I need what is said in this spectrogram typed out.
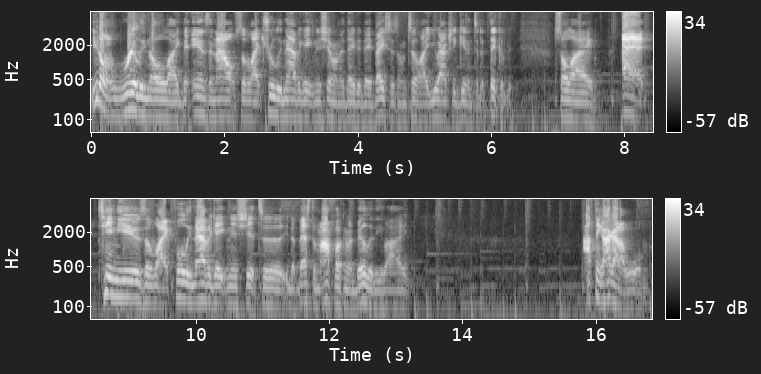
you don't really know like the ins and outs of like truly navigating this shit on a day to day basis until like you actually get into the thick of it. So like at ten years of like fully navigating this shit to the best of my fucking ability, like I think I got a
